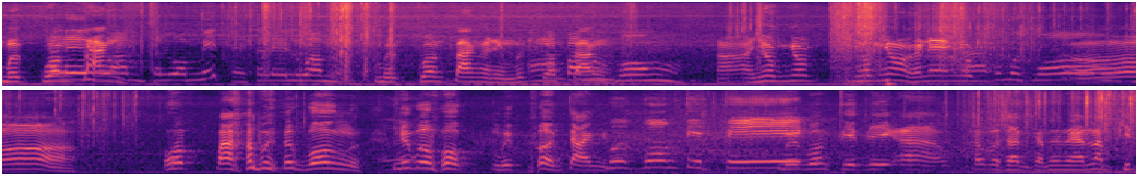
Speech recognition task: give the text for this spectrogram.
หมึกกวงตังทะเลรวมทะรวมมิตรทะเลรวมเนี่ยหมึกกวงตังอันนี้หมึกกวงปลาตังหมึกวงอ่ายกยกยกย่อคะแนนยกอ่าปลาหมึกวงอ๋อโอ้ปลาหมึกวงนึกว่าหมกหมึกกวงตังหมึกวงติดปีหมึกกวงติดอีกอ่าเข้าประสันกับแม่ล่ำคิด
